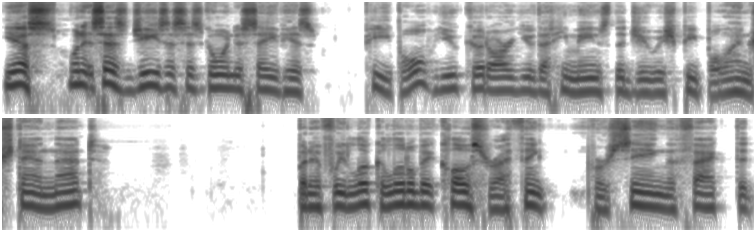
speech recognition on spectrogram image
Yes, when it says Jesus is going to save his people, you could argue that he means the Jewish people. I understand that. But if we look a little bit closer, I think we're seeing the fact that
